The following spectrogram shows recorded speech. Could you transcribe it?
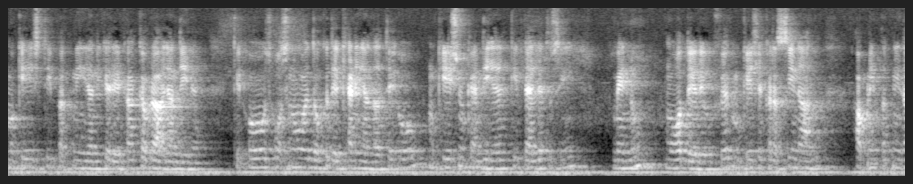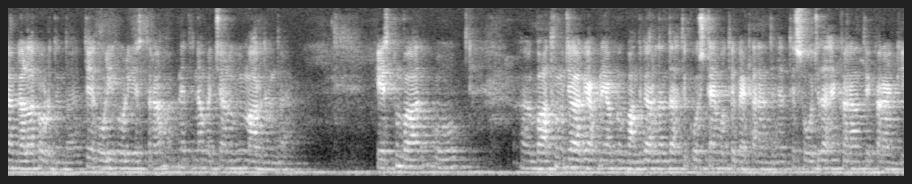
ਮੁਕੇਸ਼ ਦੀ ਪਤਨੀ ਯਾਨੀ ਕਿ ਰੇਖਾ ਘਬਰਾ ਜਾਂਦੀ ਹੈ ਤੇ ਉਹ ਉਸ ਨੂੰ ਉਹ ਦੁੱਖ ਦੇਖਿਆ ਨਹੀਂ ਜਾਂਦਾ ਤੇ ਉਹ ਮੁਕੇਸ਼ ਨੂੰ ਕਹਿੰਦੀ ਹੈ ਕਿ ਪਹਿਲੇ ਤੁਸੀਂ ਮੈਨੂੰ ਮੌਤ ਦੇ ਦਿਓ। ਫਿਰ ਮੁਕੇਸ਼ ਇੱਕ ਰੱਸੀ ਨਾਲ ਆਪਣੀ ਪਤਨੀ ਦਾ ਗਲਾ ਘੋਟ ਦਿੰਦਾ ਹੈ ਤੇ ਹੌਲੀ ਹੌਲੀ ਇਸ ਤਰ੍ਹਾਂ ਆਪਣੇ ਤਿੰਨਾਂ ਬੱਚਿਆਂ ਨੂੰ ਵੀ ਮਾਰ ਦਿੰਦਾ ਹੈ। ਇਸ ਤੋਂ ਬਾਅਦ ਉਹ ਬਾਥਰੂਮ ਜਾ ਕੇ ਆਪਣੇ ਆਪ ਨੂੰ ਬੰਦ ਕਰ ਲੈਂਦਾ ਹੈ ਤੇ ਕੁਝ ਟਾਈਮ ਉੱਥੇ ਬੈਠਾ ਰਹਿੰਦਾ ਹੈ ਤੇ ਸੋਚਦਾ ਹੈ ਕਰਾਂ ਤੇ ਕਰਾਂ ਕੀ।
